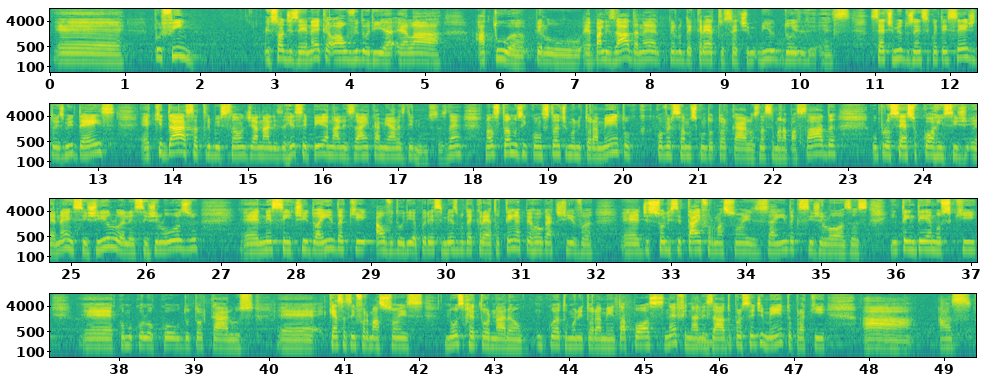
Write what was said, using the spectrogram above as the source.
É, por fim, é só dizer né, que a ouvidoria, ela atua pelo é balizada né, pelo decreto 7.256 é, de 2010 é, que dá essa atribuição de análise, receber, analisar e encaminhar as denúncias né. nós estamos em constante monitoramento conversamos com o Dr. Carlos na semana passada o processo corre em, é, né, em sigilo ele é sigiloso é, nesse sentido, ainda que a ouvidoria, por esse mesmo decreto, tenha a prerrogativa é, de solicitar informações, ainda que sigilosas, entendemos que, é, como colocou o doutor Carlos, é, que essas informações nos retornarão enquanto monitoramento após né, finalizado o procedimento, para que a, as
